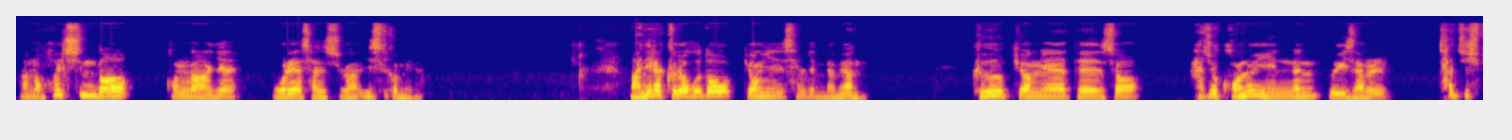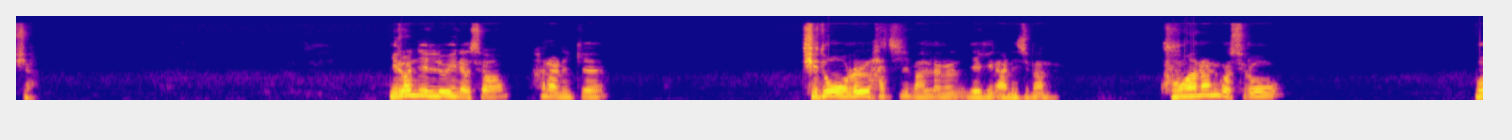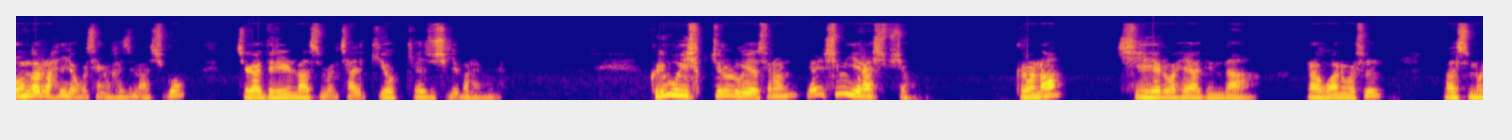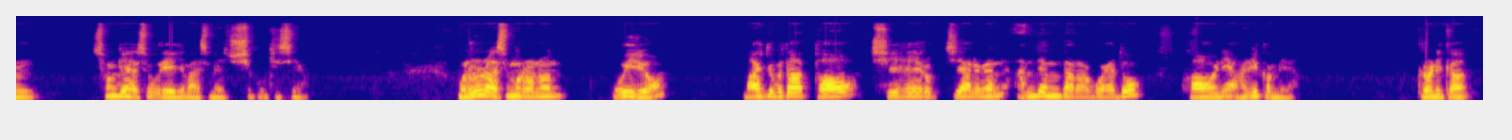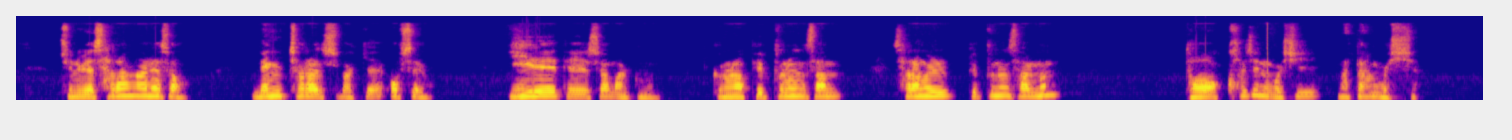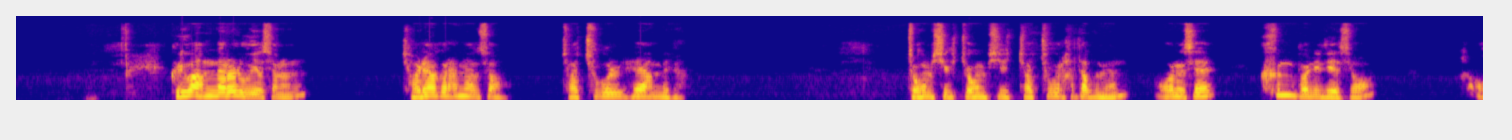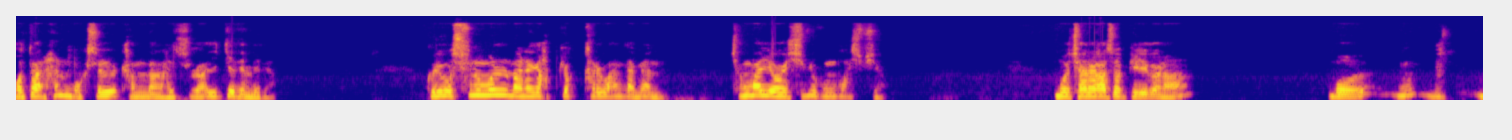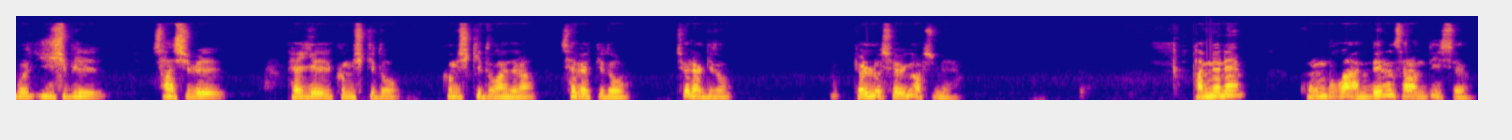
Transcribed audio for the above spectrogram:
아마 훨씬 더 건강하게 오래 살 수가 있을 겁니다. 만일에 그러고도 병이 생긴다면 그 병에 대해서 아주 권위 있는 의사를 찾으십시오. 이런 일로 인해서 하나님께 기도를 하지 말라는 얘기는 아니지만 구하는 것으로 무언가를 하려고 생각하지 마시고 제가 드릴 말씀을 잘 기억해 주시길 바랍니다. 그리고 의식주를 위해서는 열심히 일하십시오. 그러나 지혜로 해야 된다 라고 하는 것을 말씀을 성경에서 우리에게 말씀해 주시고 계세요. 오늘 말씀으로는 오히려 마귀보다 더 지혜롭지 않으면 안 된다라고 해도 과언이 아닐 겁니다. 그러니까 주님의 사랑 안에서 냉철할 수밖에 없어요. 일에 대해서만큼은. 그러나 베푸는 삶, 사랑을 베푸는 삶은 더 커지는 것이 마땅한 것이죠. 그리고 앞날을 위해서는 절약을 하면서 저축을 해야 합니다. 조금씩 조금씩 저축을 하다 보면 어느새 큰 돈이 돼서 어떠한 한 몫을 감당할 수가 있게 됩니다. 그리고 수능을 만약에 합격하려고 한다면 정말 열심히 공부하십시오. 뭐 절에 가서 빌거나 뭐, 뭐 20일, 40일, 100일 금식기도, 금식기도가 아니라 새벽기도, 철야기도 별로 소용이 없습니다. 반면에 공부가 안 되는 사람도 있어요.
